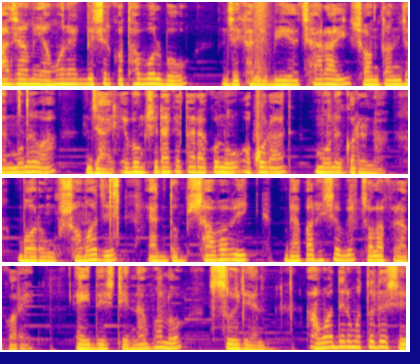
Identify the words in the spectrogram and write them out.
আজ আমি এমন এক দেশের কথা বলব, যেখানে বিয়ে ছাড়াই সন্তান জন্ম নেওয়া যায় এবং সেটাকে তারা কোনো অপরাধ মনে করে না, বরং সমাজে একদম স্বাভাবিক ব্যাপার হিসেবে চলাফেরা করে। এই দেশটির নাম হলো সুইডেন। আমাদের মতো দেশে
